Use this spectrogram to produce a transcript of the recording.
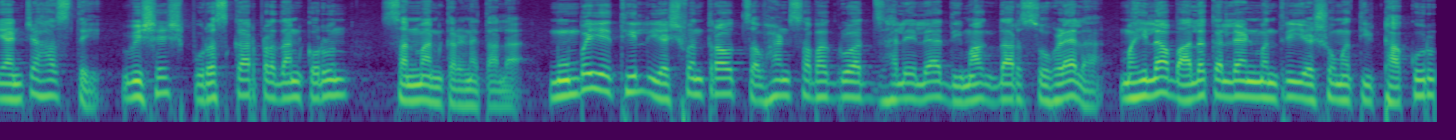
यांच्या हस्ते विशेष पुरस्कार प्रदान करून सन्मान करण्यात आला. मुंबई येथील यशवंतराव चव्हाण सभागृहात झालेल्या दिमागदार सोहळ्याला महिला बालकल्याण मंत्री यशोमती ठाकूर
